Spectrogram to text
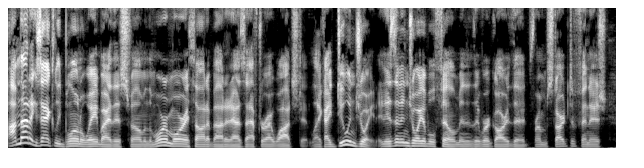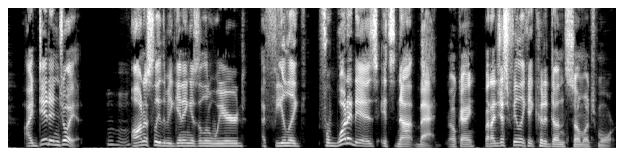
I'm not exactly blown away by this film, and the more and more I thought about it as after I watched it, like I do enjoy it. It is an enjoyable film in the regard that from start to finish, I did enjoy it. Mm-hmm. Honestly, the beginning is a little weird. I feel like for what it is, it's not bad. Okay. But I just feel like it could have done so much more.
